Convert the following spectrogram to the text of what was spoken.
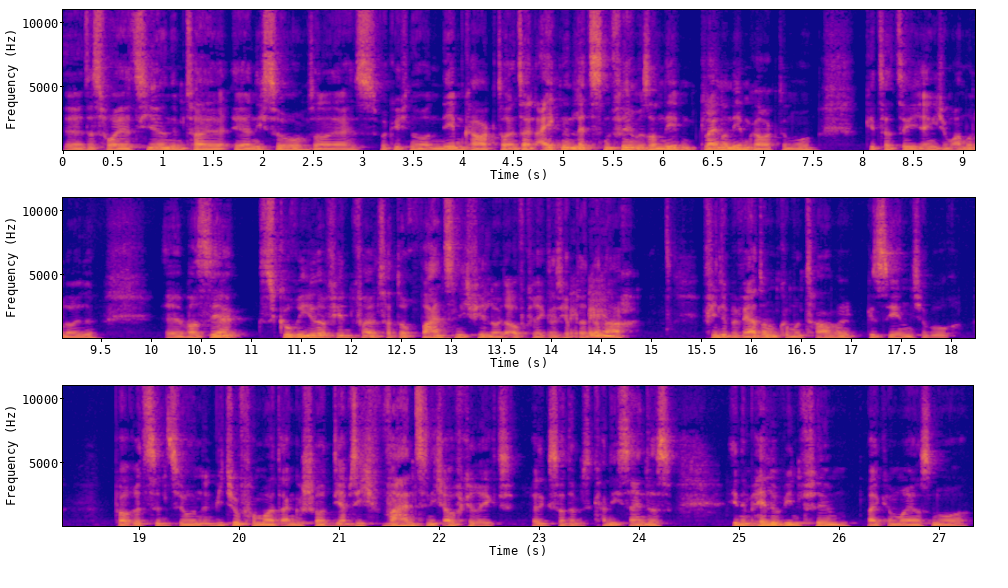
Äh, das war jetzt hier in dem Teil eher nicht so, sondern er ist wirklich nur ein Nebencharakter. In seinem eigenen letzten Film ist er neben, kleiner Nebencharakter nur. Geht tatsächlich eigentlich um andere Leute. Äh, war sehr skurril auf jeden Fall. Es hat doch wahnsinnig viele Leute aufgeregt. Also ich habe da danach viele Bewertungen und Kommentare gesehen. Ich habe auch ein paar Rezensionen in Videoformat angeschaut. Die haben sich wahnsinnig aufgeregt, weil sie gesagt haben, es kann nicht sein, dass in einem Halloween-Film Michael Myers nur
